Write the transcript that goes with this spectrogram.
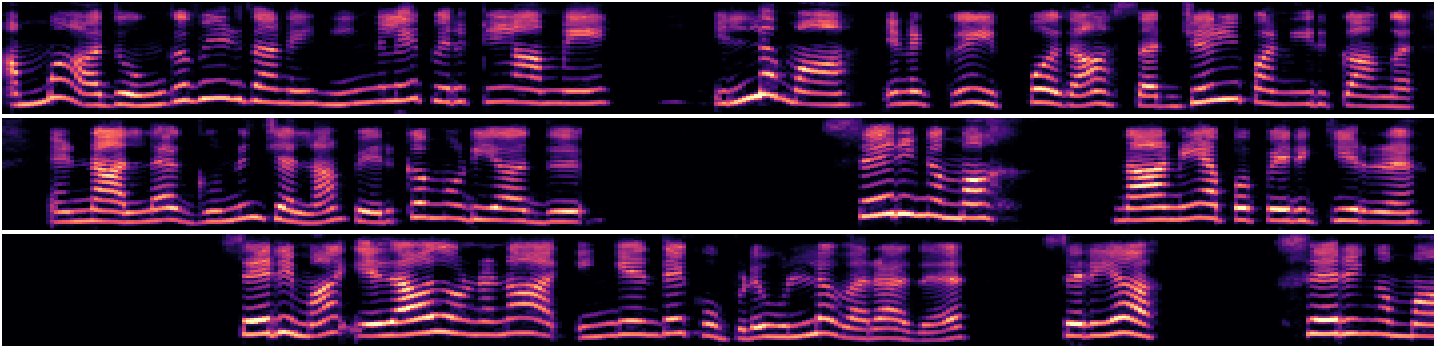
அம்மா அது உங்க வீடு தானே நீங்களே பெருக்கலாமே. இல்லம்மா எனக்கு இப்போதான் சர்ஜரி பண்ணிருக்காங்க. என்னால குனிஞ்செல்லாம் பெருக்க முடியாது. சரிங்கம்மா நானே அப்போ பெருக்கிடுறேன். சரிம்மா. ஏதாவது ஒண்ணுனா இங்கேருந்தே கூப்பிடு. உள்ள வராத. சரியா? சரிங்கம்மா.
